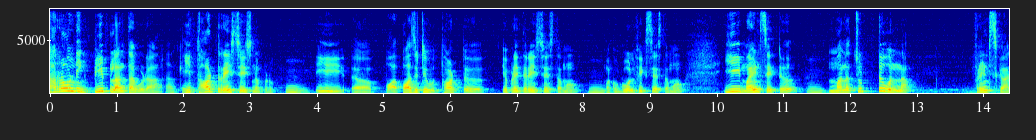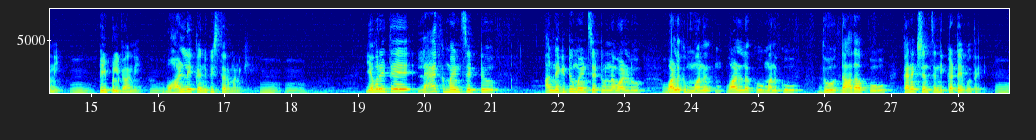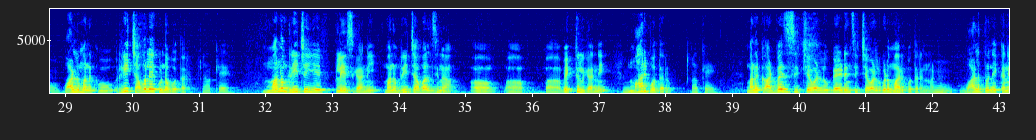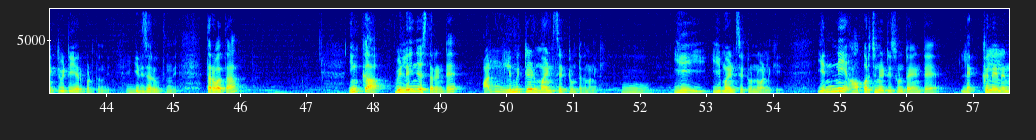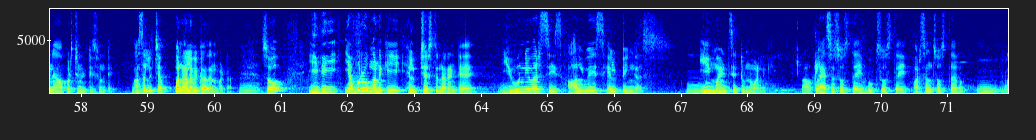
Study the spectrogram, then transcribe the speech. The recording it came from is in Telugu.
సరౌండింగ్ పీపుల్ అంతా కూడా ఈ థాట్ రేస్ చేసినప్పుడు ఈ పాజిటివ్ థాట్ ఎప్పుడైతే రేస్ చేస్తామో మాకు గోల్ ఫిక్స్ చేస్తామో ఈ మైండ్ సెట్ మన చుట్టూ ఉన్న ఫ్రెండ్స్ కానీ పీపుల్ కానీ వాళ్ళే కనిపిస్తారు మనకి. ఎవరైతే ల్యాక్ మైండ్ సెట్ ఆ నెగిటివ్ మైండ్ సెట్ ఉన్న వాళ్ళు వాళ్ళకు మన వాళ్ళకు మనకు దూ దాదాపు కనెక్షన్స్ అన్ని కట్ అయిపోతాయి. వాళ్ళు మనకు రీచ్ అవ్వలేకుండా పోతారు. ఓకే. మనం రీచ్ అయ్యే ప్లేస్ కానీ మనం రీచ్ అవ్వాల్సిన వ్యక్తులు కానీ మారిపోతారు. ఓకే. మనకు అడ్వైజెస్ ఇచ్చేవాళ్ళు గైడెన్స్ ఇచ్చేవాళ్ళు కూడా మారిపోతారు అనమాట వాళ్ళతోనే కనెక్టివిటీ ఏర్పడుతుంది. ఇది జరుగుతుంది. తర్వాత ఇంకా వీళ్ళు ఏం చేస్తారంటే అన్లిమిటెడ్ మైండ్ సెట్ ఉంటుంది మనకి. ఈ ఈ మైండ్ సెట్ ఉన్న వాళ్ళకి. ఎన్ని ఆపర్చునిటీస్ ఉంటాయంటే లెక్కలేని ఆపర్చునిటీస్ ఉంటాయి. అసలు చెప్పనలవి కాదనమాట. సో ఇది ఎవరు మనకి హెల్ప్ చేస్తున్నారంటే universe is always helping us ఈ మైండ్ సెట్ ఉన్న వాళ్ళకి. క్లాసెస్ వస్తాయి బుక్స్ వస్తాయి పర్సన్స్ వస్తారు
